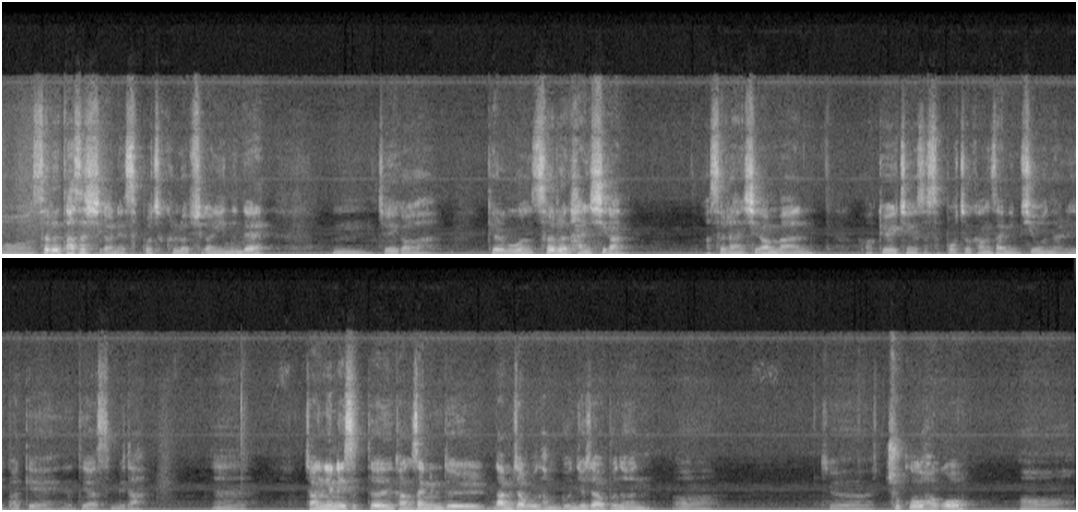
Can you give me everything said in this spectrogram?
어, 35시간의 스포츠 클럽 시간이 있는데 음, 저희가 결국은 31시간 31시간만 어, 교육청에서 스포츠 강사님 지원을 받게 되었습니다. 음, 작년에 있었던 강사님들 남자분 한 분, 여자분은 어, 저 축구하고 어,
